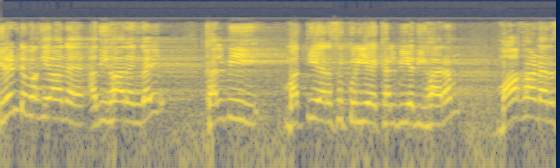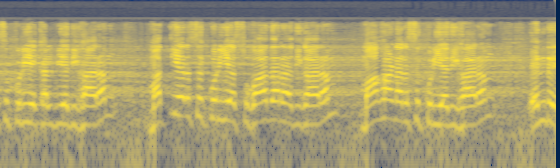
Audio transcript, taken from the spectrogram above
இரண்டு வகையான அதிகாரங்கள் கல்வி மத்திய அரசுக்குரிய கல்வி அதிகாரம் மாகாண அரசுக்குரிய கல்வி அதிகாரம் மத்திய அரசுக்குரிய சுகாதார அதிகாரம் மாகாண அரசுக்குரிய அதிகாரம் என்று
